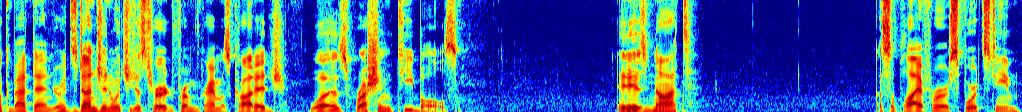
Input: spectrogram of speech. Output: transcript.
Welcome back to Android's Dungeon. What you just heard from Grandma's Cottage was Russian tea balls. It is not a supply for a sports team,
